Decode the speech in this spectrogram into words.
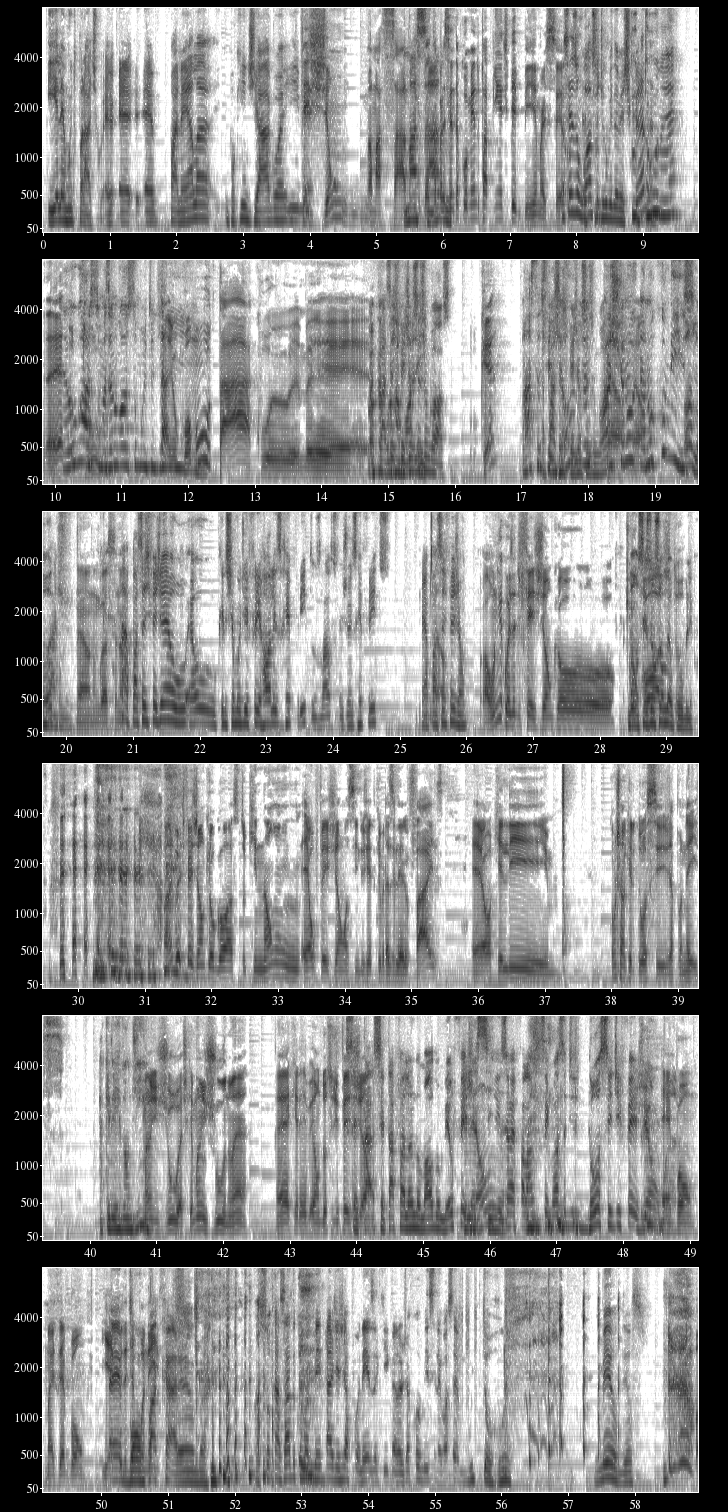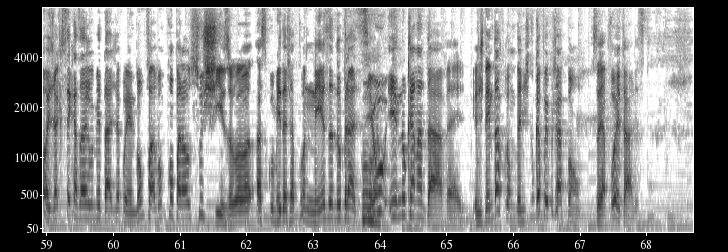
E ele é muito prático. É, é, é panela, um pouquinho de água e. Feijão amassado. amassado. Tá parecendo tá comendo papinha de bebê, Marcelo. Vocês não gostam de comida mexicana? Tutu, né? É, eu tutu. gosto, mas eu não gosto muito de. Não, eu como taco. É... Mas pasta de feijão vocês não gostam. O quê? Pasta de a feijão? Pasta de feijão vocês não gostam? Acho que eu não, não. Eu não comi isso, oh, louco, acho. Não, não gosto não. Ah, pasta de feijão é o, é o que eles chamam de frijoles refritos, lá, os feijões refritos. É a pasta não. de feijão. A única coisa de feijão que eu. Que Bom, eu vocês gosto... não são meu público. a única coisa de feijão que eu gosto que não é o feijão assim do jeito que o brasileiro faz é aquele. Como chama aquele doce japonês? Aquele redondinho? Manju, acho que é manju, não é? É, que ele é um doce de feijão. Você tá, tá, falando mal do meu feijão assim, e você vai falar que você gosta de doce de feijão. É bom, mas é bom. E é, é coisa bom japonês. pra caramba. eu sou casado com uma metade japonesa aqui, cara. Eu já comi esse negócio, é muito ruim. meu Deus. Oh, já que você é casado com metade japonesa, vamos, vamos comparar os sushis, as comidas japonesas no Brasil e no Canadá, velho. A gente, nem tá, a gente nunca foi pro Japão. Você já foi, Thales?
